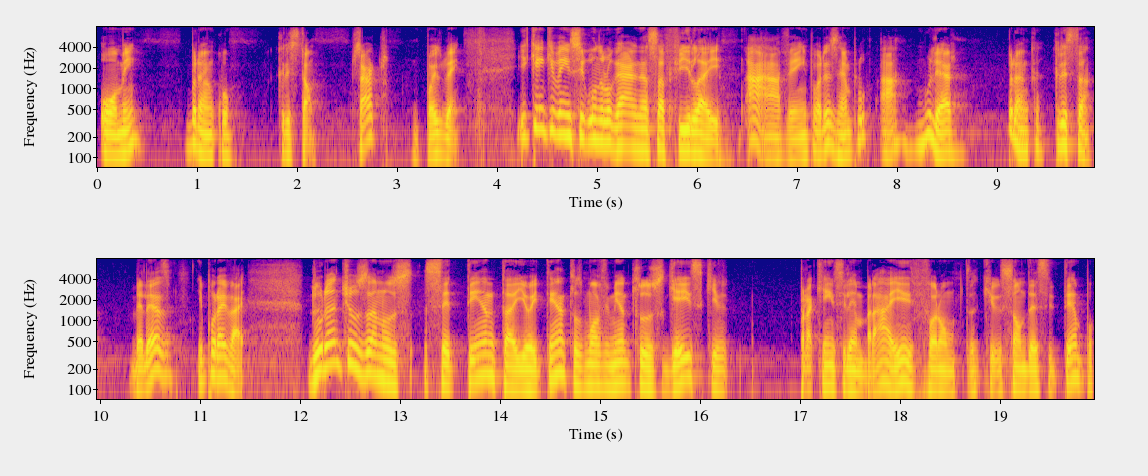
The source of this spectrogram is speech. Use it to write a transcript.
Homem, branco, cristão, certo? Pois bem. E quem que vem em segundo lugar nessa fila aí? Ah, vem, por exemplo, a mulher branca cristã, beleza? E por aí vai. Durante os anos 70 e 80, os movimentos gays que para quem se lembrar aí, foram que são desse tempo,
